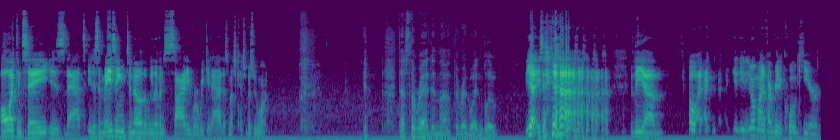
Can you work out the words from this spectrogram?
all I can say is that it is amazing to know that we live in a society where we can add as much ketchup as we want. Yeah, that's the red and the the red, white, and blue. Yeah, exactly. the um, oh, I, I, you don't mind if I read a quote here,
